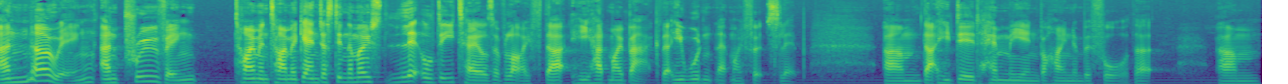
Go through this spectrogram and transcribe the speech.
and knowing and proving time and time again, just in the most little details of life, that He had my back, that He wouldn't let my foot slip, um, that He did hem me in behind and before, that, um,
